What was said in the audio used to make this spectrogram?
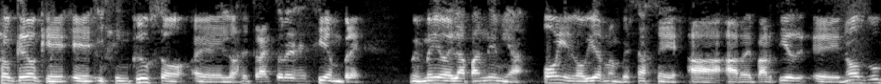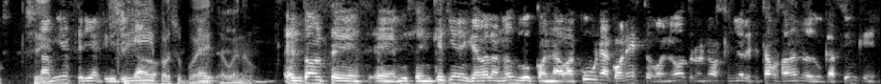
yo creo que eh, incluso eh, los detractores de siempre en medio de la pandemia, hoy el gobierno empezase a, repartir eh, notebooks, también sería criticado. Sí, por supuesto, eh, bueno. Entonces, eh, dicen, ¿qué tiene que ver la notebook con la vacuna, con esto, con lo otro? No, señores, estamos hablando de educación que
